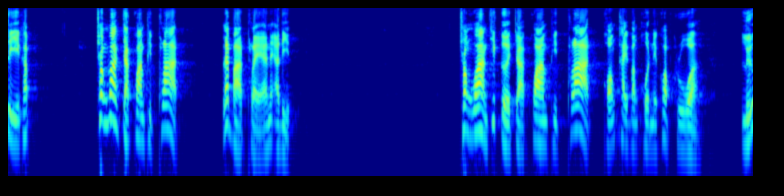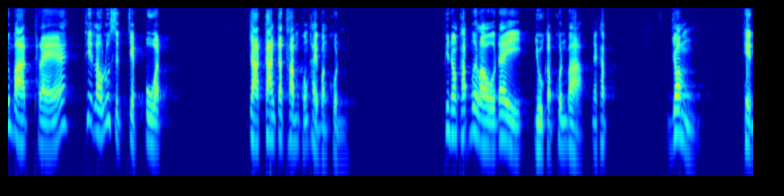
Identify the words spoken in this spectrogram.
สี่ครับ ช่องว่างจากความผิดพลาดและบาดแผลในอดีต ช่องว่างที่เกิดจากความผิดพลาดของใครบางคนในครอบครัว หรือบาดแผลที่เรารู้สึกเจ็บปวด จากการกระทำของใครบางคน พี่น้องครับเมื่อเราได้อยู่กับคนบาปนะครับ ย่อมเห็น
